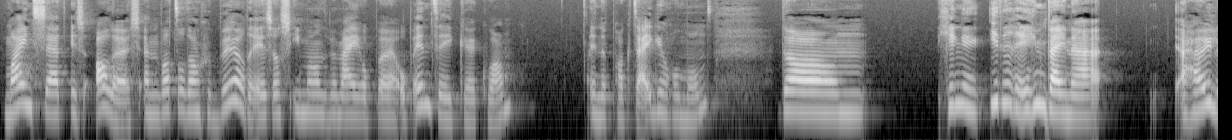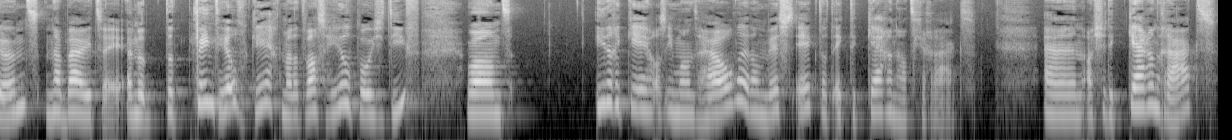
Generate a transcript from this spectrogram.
Mindset is alles. En wat er dan gebeurde is als iemand bij mij op, uh, op intake kwam, in de praktijk in Roermond, dan ging iedereen bijna huilend naar buiten. En dat, dat klinkt heel verkeerd, maar dat was heel positief. Want iedere keer als iemand huilde, dan wist ik dat ik de kern had geraakt. En als je de kern raakt,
